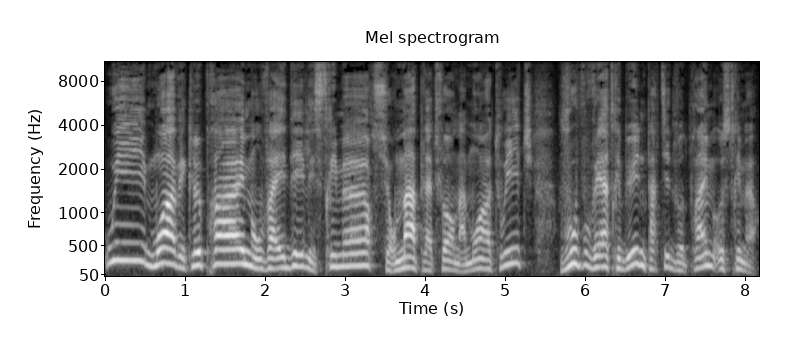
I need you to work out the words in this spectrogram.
oui, moi avec le Prime, on va aider les streamers sur ma plateforme à moi à Twitch. Vous pouvez attribuer une partie de votre Prime aux streamers.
